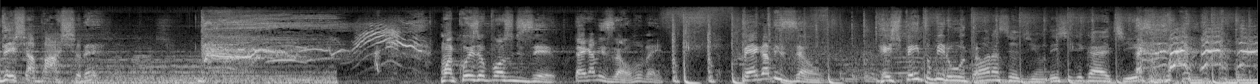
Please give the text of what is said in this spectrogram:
Deixa abaixo, né? Uma coisa eu posso dizer, pega a visão, viu, velho? Pega a visão. Respeita o biruta. Bora, Cedinho, deixa de gaiatice.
